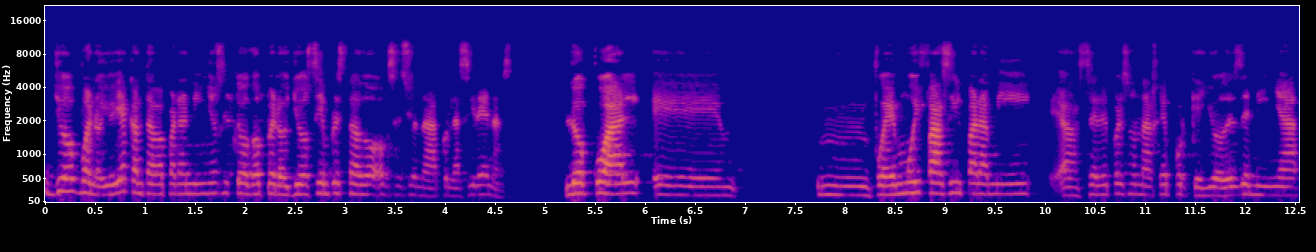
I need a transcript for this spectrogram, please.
yo, bueno, yo ya cantaba para niños y todo, pero yo siempre he estado obsesionada con las sirenas, lo cual eh, mm, fue muy fácil para mí hacer el personaje porque yo desde niña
